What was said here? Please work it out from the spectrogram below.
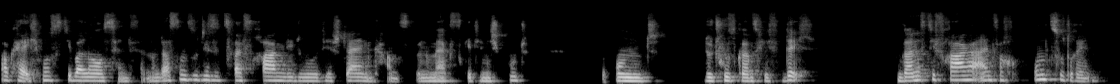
Okay, ich muss die Balance hinfinden. Und das sind so diese zwei Fragen, die du dir stellen kannst, wenn du merkst, es geht dir nicht gut. Und Du tust ganz viel für dich. Und dann ist die Frage einfach umzudrehen.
